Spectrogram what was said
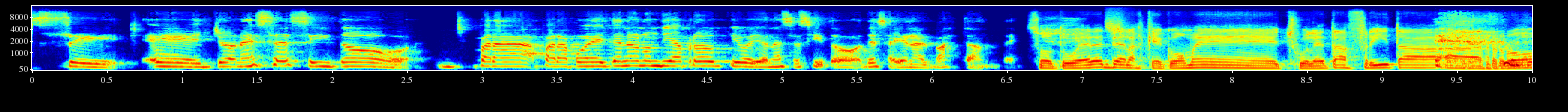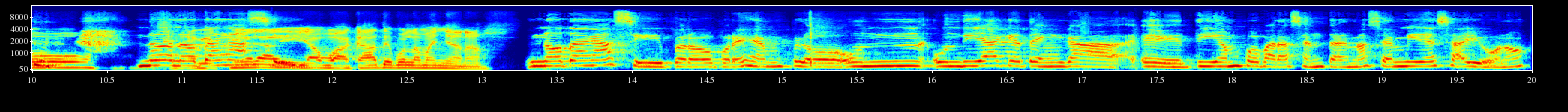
Sí, eh, yo necesito, para, para, poder tener un día productivo, yo necesito desayunar bastante. So, tú eres de las que come chuleta frita, arroz, no, no tan así. y aguacate por la mañana. No tan así, pero por ejemplo, un, un día que tenga eh, tiempo para sentarme a hacer mi desayuno,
